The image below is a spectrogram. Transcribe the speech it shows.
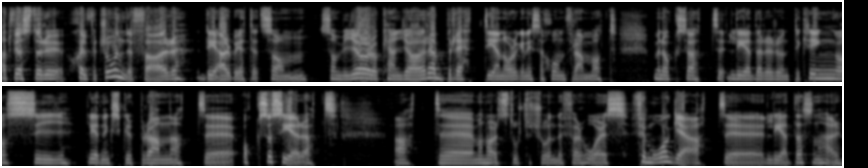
att vi har större självförtroende för det arbetet som, som vi gör och kan göra brett i en organisation framåt. Men också att ledare runt omkring oss i ledningsgrupper och annat eh, också ser att, att eh, man har ett stort förtroende för HRs förmåga att eh, leda sådana här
